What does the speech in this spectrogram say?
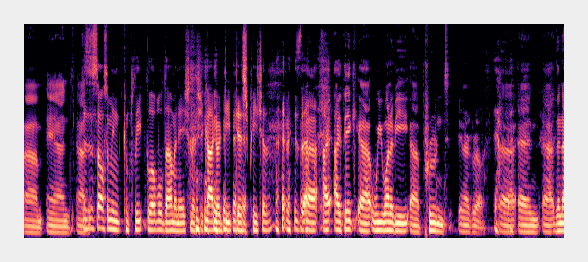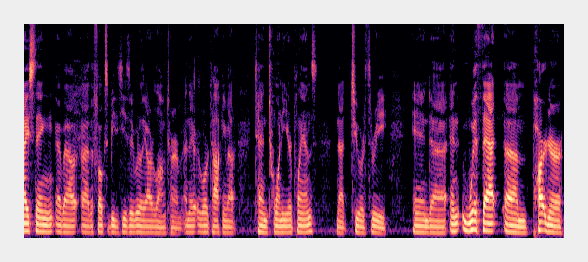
Um, and uh, Does this also mean complete global domination of Chicago deep dish pizza? Is that Uh, I, I think uh, we want to be uh, prudent in our growth. Uh, and uh, the nice thing about uh, the folks at BDT is they really are long term. And they, we're talking about 10, 20 year plans, not two or three. And, uh, and with that um, partner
